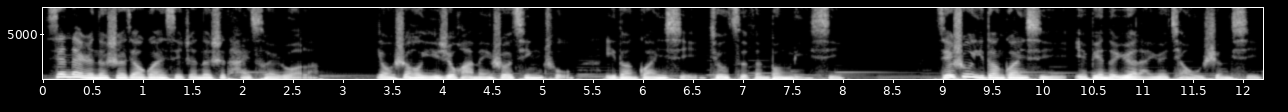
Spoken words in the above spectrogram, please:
现代人的社交关系真的是太脆弱了，有时候一句话没说清楚，一段关系就此分崩离析，结束一段关系也变得越来越悄无声息。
